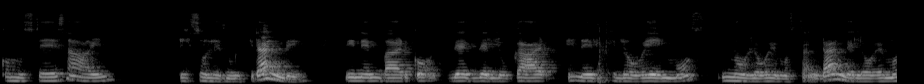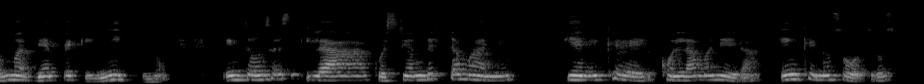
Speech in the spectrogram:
Como ustedes saben, el sol es muy grande, sin embargo, desde el lugar en el que lo vemos, no lo vemos tan grande, lo vemos más bien pequeñito, ¿no? Entonces, la cuestión del tamaño tiene que ver con la manera en que nosotros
